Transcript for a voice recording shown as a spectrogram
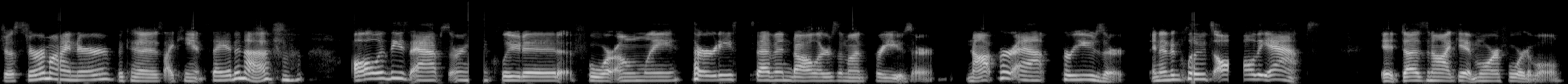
just a reminder, because I can't say it enough, all of these apps are included for only $37 a month per user, not per app, per user. And it includes all, all the apps. It does not get more affordable.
